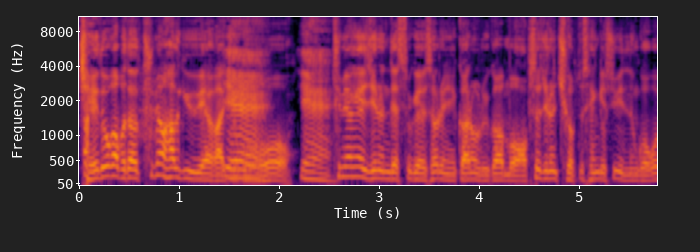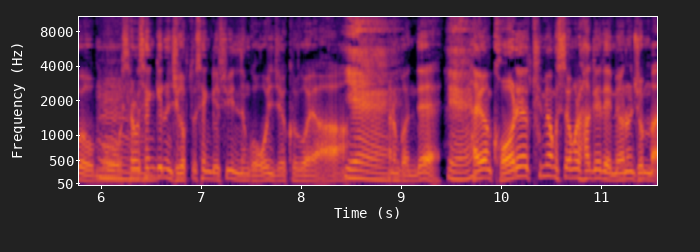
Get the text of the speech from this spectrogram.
제도가 보다 투명하기 위해 가지고 예, 예. 투명해지는 데 속에서 그러니까 우리가 뭐 없어지는 직업도 생길 수 있는 거고 뭐 음. 새로 생기는 직업도 생길 수 있는 거고 이제 그거야 예. 하는 건데 예. 하여간 거래 투명성을 하게 되면은 좀 에,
